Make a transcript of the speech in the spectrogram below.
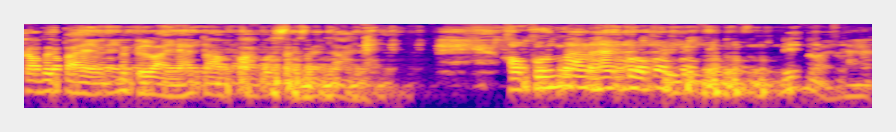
ก็ไปไปไม่เป็นไรฮะตามฟังก็ใส่ไม่ได้เลย ขอบคุณมากนะฮะก็คุยกันสนุกๆนิดหน่อยนะฮะ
